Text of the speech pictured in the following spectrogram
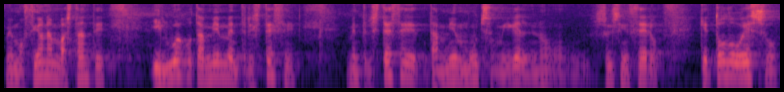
me emocionan bastante y luego también me entristece, me entristece también mucho, Miguel, no soy sincero, que todo eso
